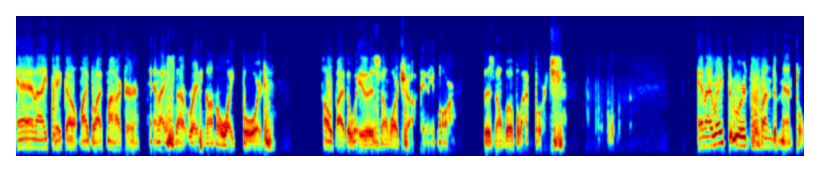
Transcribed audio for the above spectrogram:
and I take out my black marker and I start writing on the whiteboard. Oh, by the way, there's no more chalk anymore. There's no more blackboards. And I write the word fundamental.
